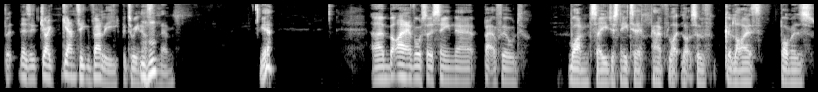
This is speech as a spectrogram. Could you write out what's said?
but there's a gigantic valley between us Mhm. and them. Yeah. Um, but I have also seen uh, Battlefield 1, so you just need to have like lots of Goliath bombers,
